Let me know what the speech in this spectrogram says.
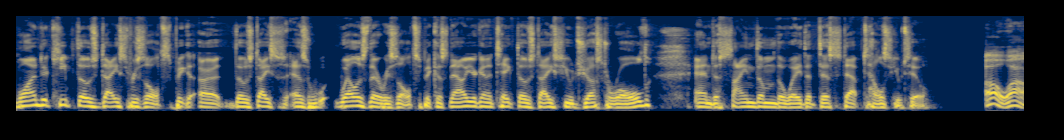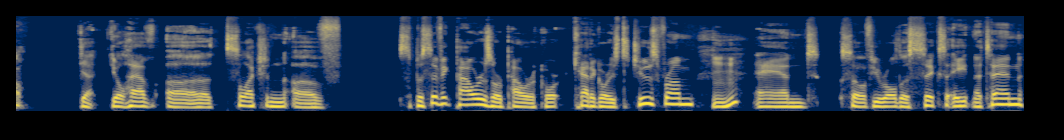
want to keep those dice results, uh, those dice as w- well as their results, because now you're going to take those dice you just rolled and assign them the way that this step tells you to. Oh wow. Yeah, you'll have a selection of specific powers or power cor- categories to choose from. Mhm. And so if you rolled a six, eight, and a ten,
